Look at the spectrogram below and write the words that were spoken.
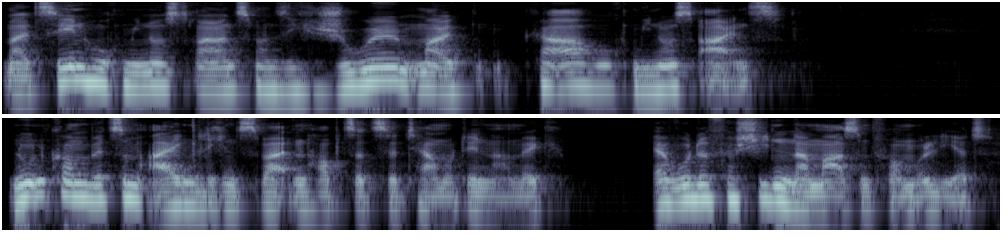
mal 10 hoch minus 23 Joule mal K hoch minus 1. Nun kommen wir zum eigentlichen zweiten Hauptsatz der Thermodynamik. Er wurde verschiedenermaßen formuliert.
